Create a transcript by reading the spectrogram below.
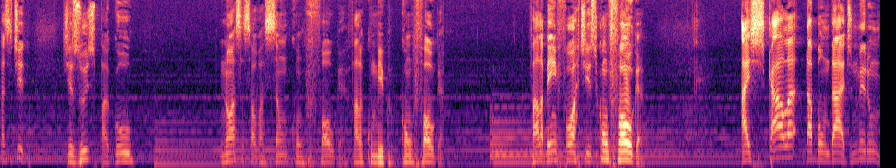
Faz sentido? Jesus pagou nossa salvação com folga. Fala comigo, com folga. Fala bem forte isso, com folga. A escala da bondade, número um.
